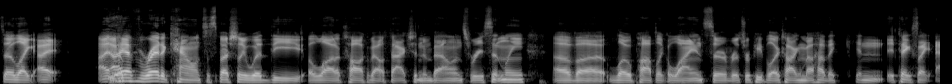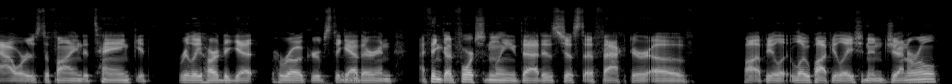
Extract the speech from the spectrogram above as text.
So like I. I, I have read accounts, especially with the a lot of talk about faction imbalance recently of uh, low pop like alliance servers, where people are talking about how they can. It takes like hours to find a tank. It's really hard to get heroic groups together, and I think unfortunately that is just a factor of popula- low population in general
